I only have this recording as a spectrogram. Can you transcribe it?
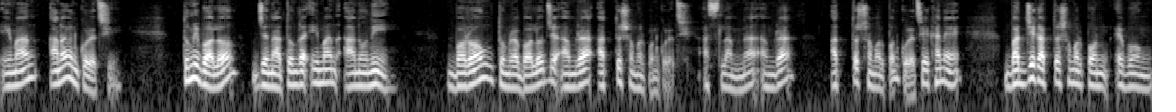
ইমান আনয়ন করেছি। তুমি বলো যে, না, তোমরা ইমান আননি, বরং তোমরা বলো যে, আমরা আত্মসমর্পণ করেছি। আসলাম না আমরা আত্মসমর্পণ করেছি। এখানে বাহ্যিক আত্মসমর্পণ এবং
